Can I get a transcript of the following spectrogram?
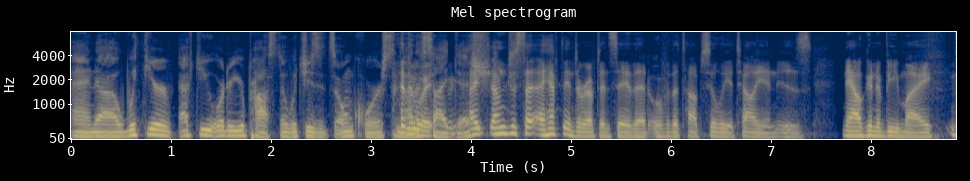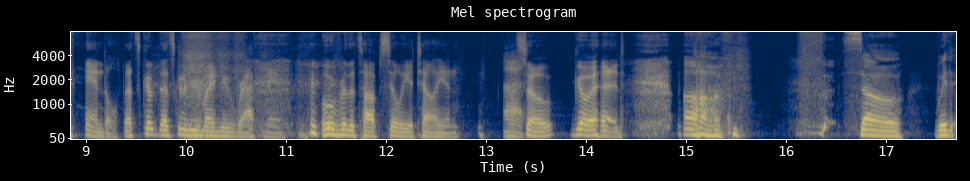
And uh, with your after you order your pasta, which is its own course, not a side dish. I, I'm just I have to interrupt and say that over the top silly Italian is now going to be my handle. That's good. That's going to be my new rap name. over the top silly Italian. Ah. So go ahead. Um, so with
